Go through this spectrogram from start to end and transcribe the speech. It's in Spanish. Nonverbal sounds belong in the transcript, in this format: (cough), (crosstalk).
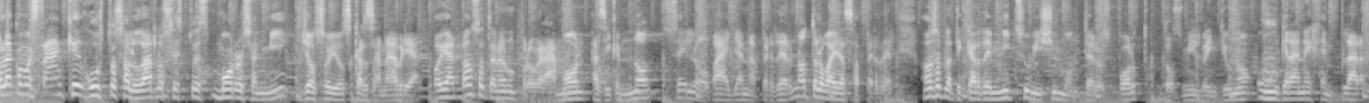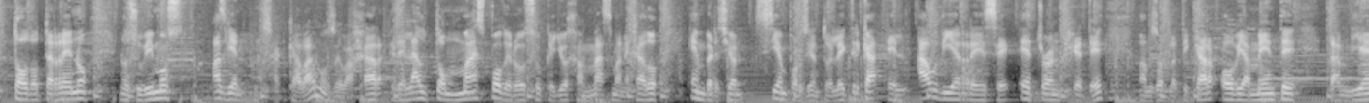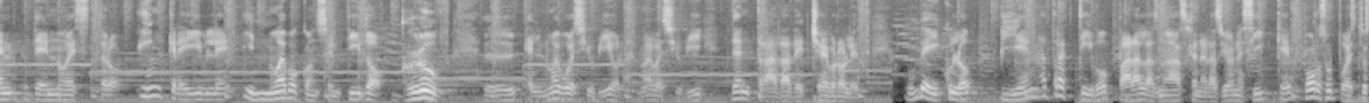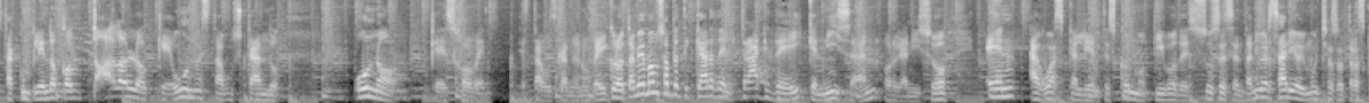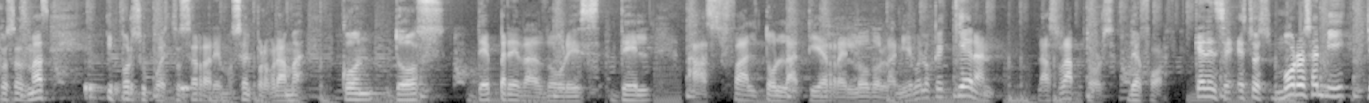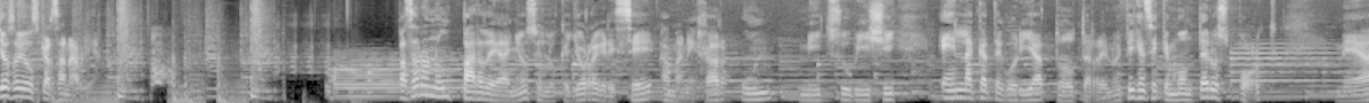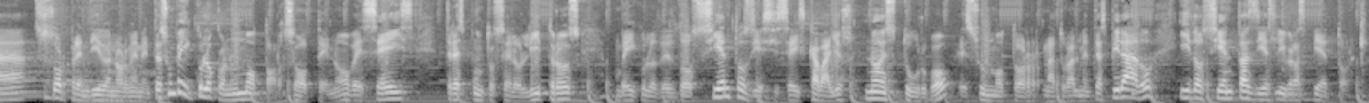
Hola, ¿cómo están? Qué gusto saludarlos. Esto es Motors and Me. Yo soy Oscar Zanabria. Oigan, vamos a tener un programón, así que no se lo vayan a perder, no te lo vayas a perder. Vamos a platicar de Mitsubishi Montero Sport 2021, un gran ejemplar todoterreno. Nos subimos, más bien, nos acabamos de bajar del auto más poderoso que yo jamás manejado en versión 100% eléctrica, el Audi RS e-tron GT. Vamos a platicar, obviamente, también de nuestro increíble y nuevo consentido Groove, el, el nuevo SUV o la nueva SUV de entrada de Chevrolet. Un vehículo bien atractivo para las nuevas generaciones y que por supuesto está cumpliendo con todo lo que uno está buscando. Uno que es joven está buscando en un vehículo. También vamos a platicar del Track Day que Nissan organizó en Aguascalientes con motivo de su 60 aniversario y muchas otras cosas más. Y por supuesto cerraremos el programa con dos depredadores del asfalto, la tierra, el lodo, la nieve, lo que quieran, las Raptors de Ford. Quédense, esto es Motors and Me, yo soy Oscar Sanabria. Pasaron un par de años en lo que yo regresé a manejar un Mitsubishi en la categoría todoterreno. Y fíjense que Montero Sport me ha sorprendido enormemente. Es un vehículo con un motorzote, ¿no? V6, 3.0 litros, un vehículo de 216 caballos, no es turbo, es un motor naturalmente aspirado y 210 libras-pie de torque.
